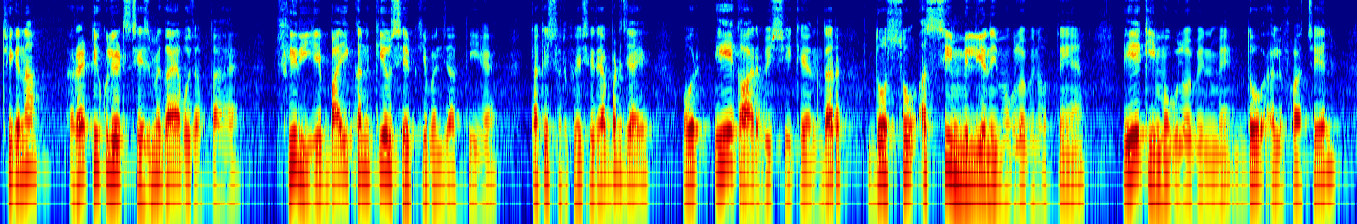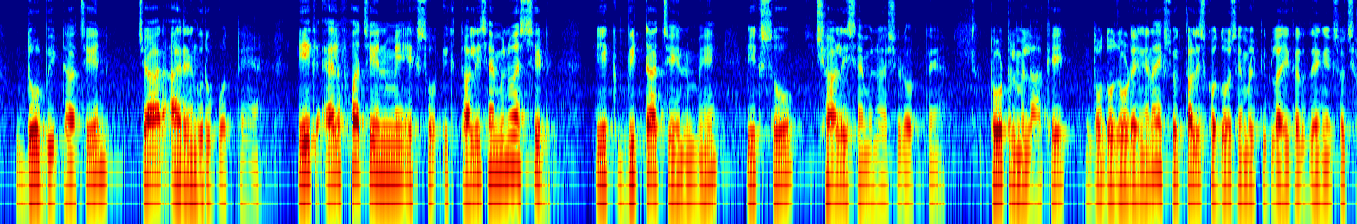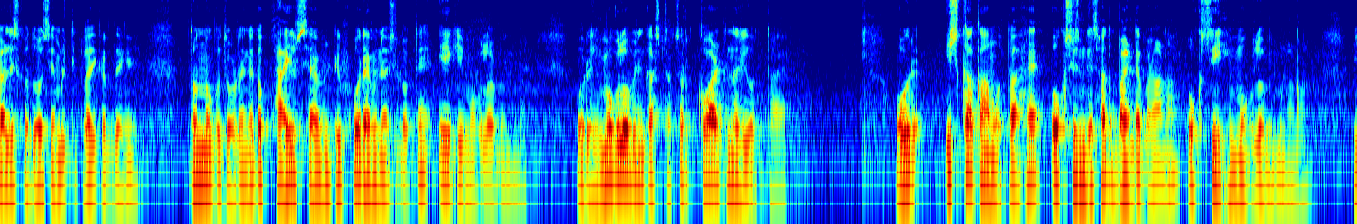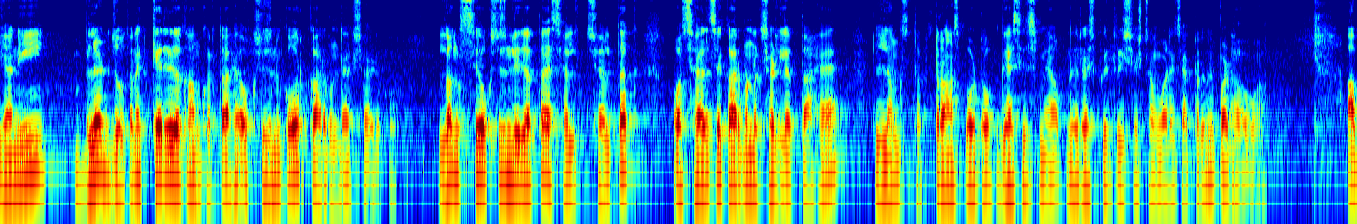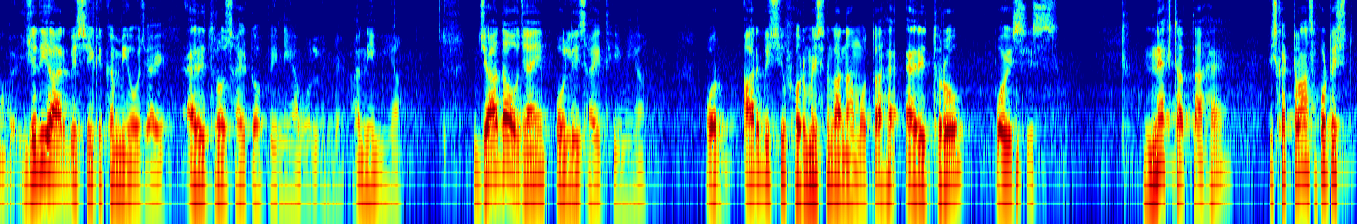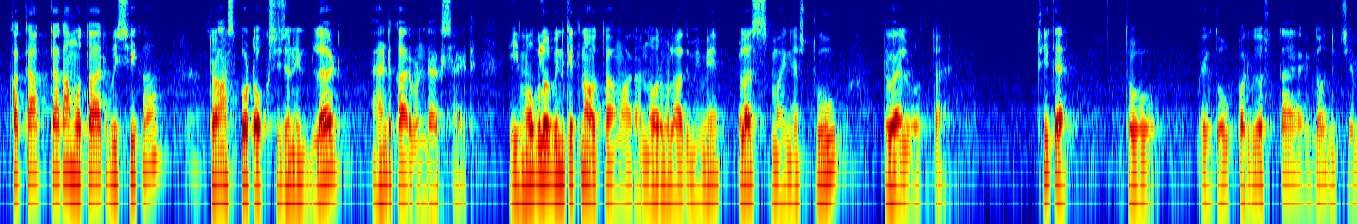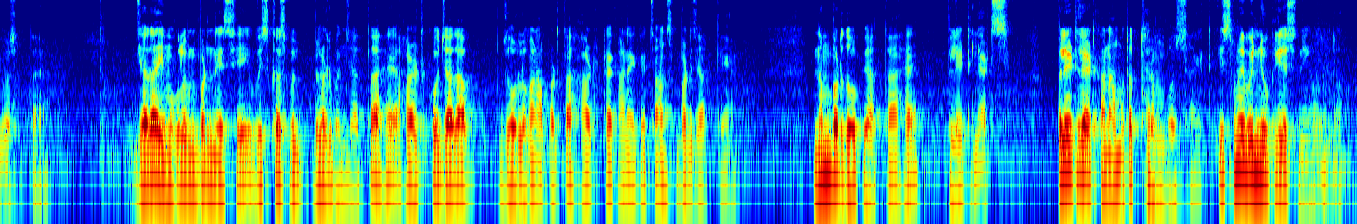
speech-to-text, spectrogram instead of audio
ठीक है ना रेटिकुलेट स्टेज में गायब हो जाता है। फिर ये बाई कनकेव शेप की बन जाती है। ताकि सरफेस एरिया बढ़ जाए और एक आरबीसी के अंदर 280 मिलियन हीमोग्लोबिन होते हैं। एक हीमोग्लोबिन में दो अल्फ़ा चेन, दो बीटा चेन, चार आयरन ग्रुप होते हैं। एक अल्फ़ा चेन में 141 एमिनो एसिड, एक बीटा चेन में 146 एमिनो एसिड होते हैं। टोटल मिला के दो दो जोड़ेंगे ना 141 को दो से मल्टीप्लाई कर देंगे 146 को दो से मल्टीप्लाई कर देंगे, दोनों को जोड़ेंगे तो 574 एमिनो एसिड होते हैं एक हीमोग्लोबिन में। और हीमोग्लोबिन का स्ट्रक्चर क्वार्टनरी होता है। और इसका काम होता है ऑक्सीजन के साथ बाइंडर बनाना ऑक्सी हीमोग्लोबिन बनाना। यानी ब्लड जो होता है ना कैरियर का काम करता है ऑक्सीजन को और कार्बन डाइऑक्साइड को। लंग्स से ऑक्सीजन ले जाता है सेल सेल तक और सेल से कार्बन डाइऑक्साइड लेता है लंग्स तक। ट्रांसपोर्ट ऑफ़ गैसेस में आपने रेस्पिरेटरी सिस्टम वाले चैप्टर में पढ़ा होगा। अब यदि आरबीसी की कमी हो जाए एरिथ्रोसाइटोपिनिया बोल लेंगे अनीमिया ज़्यादा हो जाए पोलिसाइथीमिया और आरबीसी फॉर्मेशन का नाम होता है एरिथ्रोपोइसिस नेक्स्ट आता है, इसका ट्रांसपोर्टेशन का क्या क्या काम होता है आरबीसी का? Transport oxygen in blood and carbon dioxide haemoglobin कितना होता है हमारा नॉर्मल आदमी में? प्लस माइनस टू ट्वेल्व होता है। ठीक है? तो एक दो ऊपर भी हो सकता है, एक दो नीचे भी हो सकता है। ज़्यादा हीमोग्लोबिन बढ़ने से विस्कस ब्लड बन जाता है। हार्ट को ज़्यादा ज़ोर लगाना पड़ता है हार्ट अटैक आने के चांस बढ़ जाते हैं। नंबर दो पे आता है प्लेटलेट्स प्लेटलेट का नाम होता है थर्म्बोसाइट इसमें भी न्यूक्लियस नहीं होता। तो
